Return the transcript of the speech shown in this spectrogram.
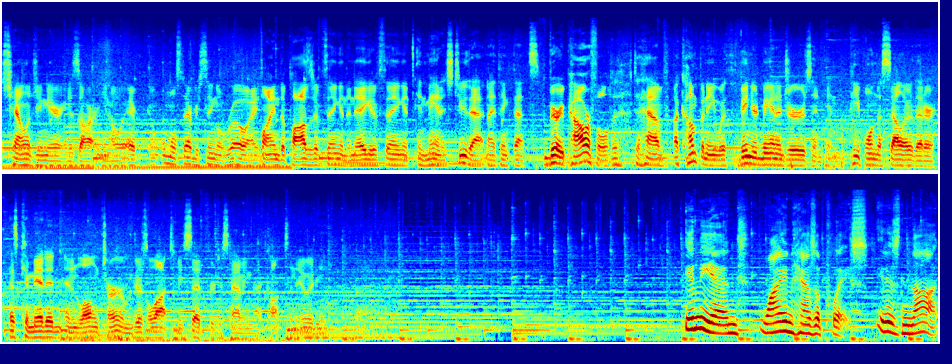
challenging areas are. You know, every, almost every single row, I find the positive thing and the negative thing and, and manage to that. And I think that's very powerful to, to have a company with vineyard managers and, and people in the cellar that are as committed and long term. There's a lot to be said for just having that continuity. In the end, wine has a place. It is not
